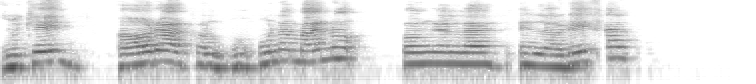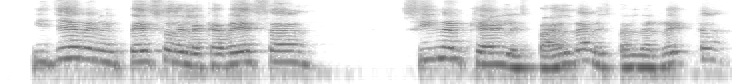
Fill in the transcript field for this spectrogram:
Ok, ahora con una mano pónganla en la oreja y lleven el peso de la cabeza sin arquear la espalda, la espalda recta,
